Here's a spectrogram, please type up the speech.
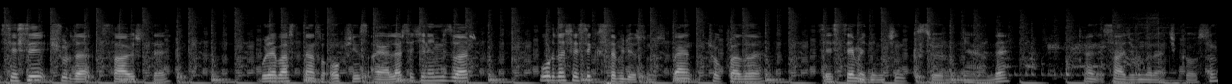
sesi şurada sağ üstte. Buraya bastıktan sonra Options ayarlar seçeneğimiz var. Burada sesi kısabiliyorsunuz. Ben çok fazla ses sevmediğim için kısıyorum genelde. Hani sadece bunlar açık olsun.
